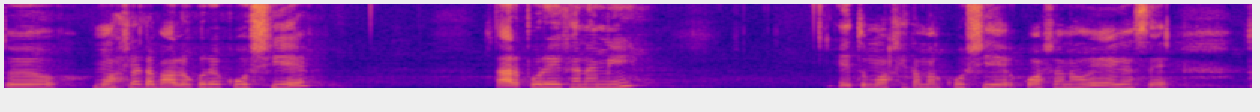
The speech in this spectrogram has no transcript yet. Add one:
তো মশলাটা ভালো করে কষিয়ে তারপরে এখানে আমি, এই তো মশলাটা আমার কষিয়ে কষানো হয়ে গেছে। তো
